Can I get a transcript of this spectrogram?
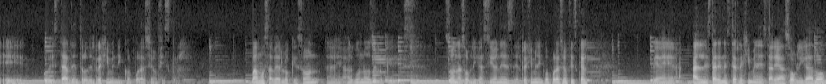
eh, o estar dentro del régimen de incorporación fiscal. Vamos a ver lo que son eh, algunos de lo que son las obligaciones del régimen de incorporación fiscal al estar en este régimen estarías obligado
